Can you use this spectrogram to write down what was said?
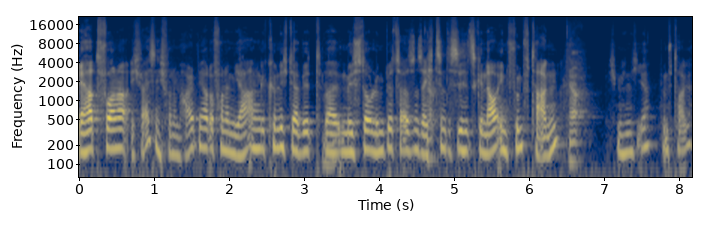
Er hat vor einer, ich weiß nicht, vor einem halben Jahr oder vor einem Jahr angekündigt, er wird bei Mr. Olympia 2016, das ist jetzt genau in fünf Tagen, Ja. ich mich nicht irre, fünf Tage,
